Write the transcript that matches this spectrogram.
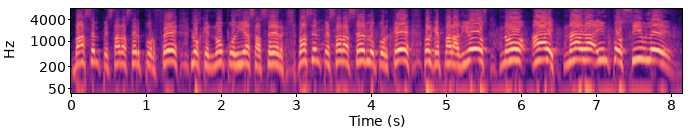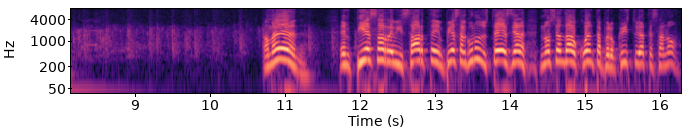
vas a empezar a hacer por fe lo que no podías hacer. Vas a empezar a hacerlo, ¿por qué? Porque para Dios no hay nada imposible. Amén. Empieza a revisarte, empieza. Algunos de ustedes ya no se han dado cuenta, pero Cristo ya te sanó.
